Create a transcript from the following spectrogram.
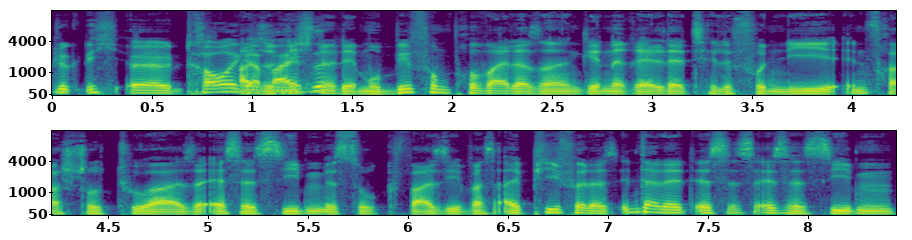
glücklich, äh, traurigerweise. Also nicht nur der Mobilfunkprovider, sondern generell der Telefonieinfrastruktur. Also SS7 ist so quasi, was IP für das Internet ist, ist SS7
